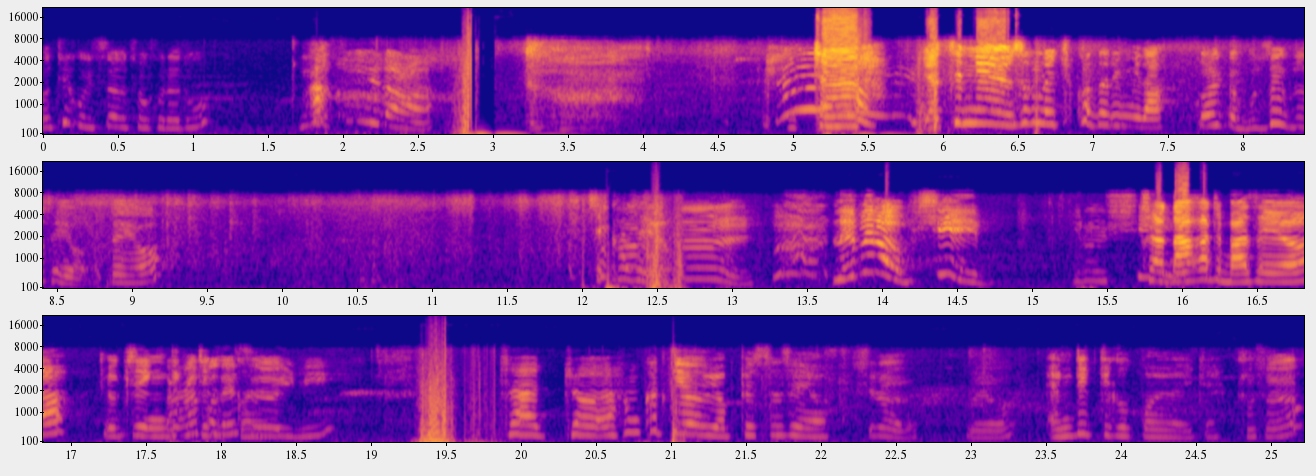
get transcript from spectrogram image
버티고 있어요 저 그래도 이겼습니다 자, 야채님 승리 축하드립니다. 그러니까 문상 주세요 어때요? 체크하세요. 음, 레벨업 10 이런 10 자, 나가지 마세요. 여기서 나갈 찍을 뻔했어요 거예요. 이미 자, 저 한 칸 띄어 옆에 쓰세요. 싫어요 왜요? 앵딩 찍을 거예요, 이제. 벌써요?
